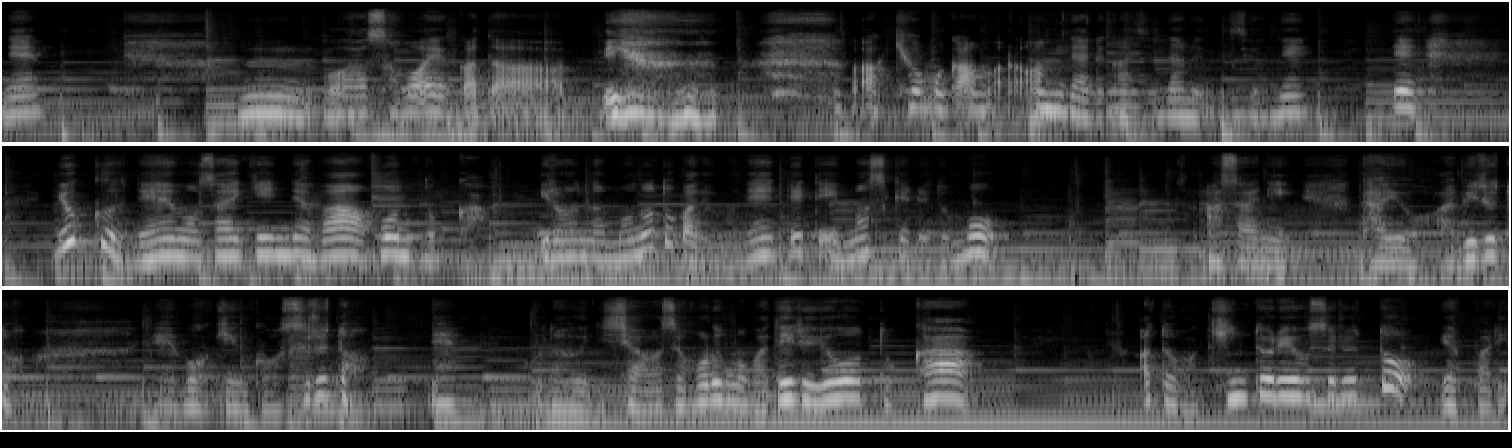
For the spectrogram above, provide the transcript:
ね。うん、わあ爽やかだっていう。あ今日も頑張ろうみたいな感じになるんですよね。でよくねもう最近では本とかいろんなものとかでもね出ていますけれども朝に太陽を浴びると、えー、ウォーキングをすると風に幸せホルモンが出るよとかあとは筋トレをするとやっぱり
